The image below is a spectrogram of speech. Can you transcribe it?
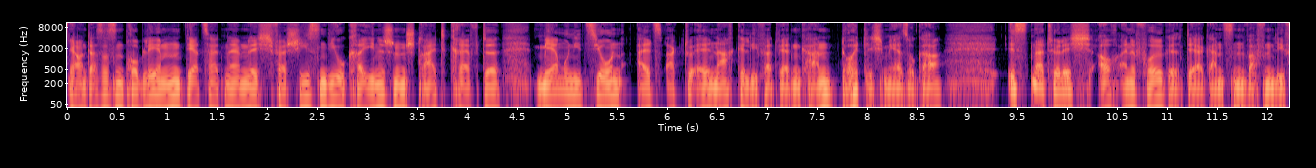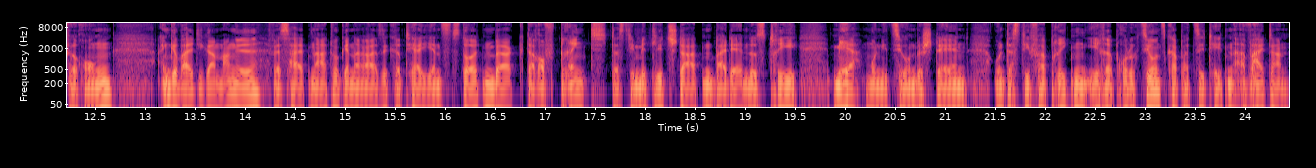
Ja, und das ist ein Problem. Derzeit nämlich verschießen die ukrainischen Streitkräfte mehr Munition, als aktuell nachgeliefert werden kann, deutlich mehr sogar, ist natürlich auch eine Folge der ganzen Waffenlieferungen. Ein gewaltiger Mangel, weshalb NATO-Generalsekretär Jens Stoltenberg darauf drängt, dass die Mitgliedstaaten bei der Industrie mehr Munition bestellen und dass die Fabriken ihre Produktionskapazitäten erweitern.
